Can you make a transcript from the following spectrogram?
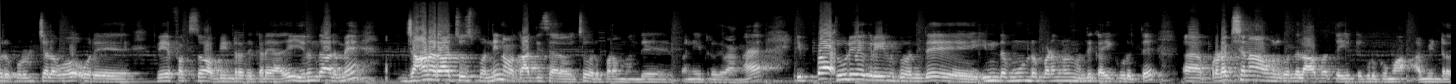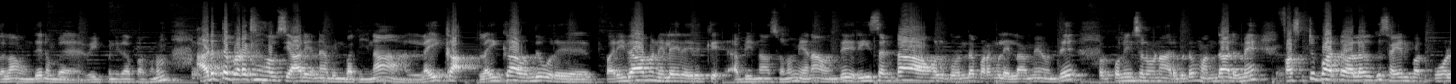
ஒரு பொருட்செலவோ ஒரு வேஃபக்ஸோ அப்படின்றது கிடையாது. இருந்தாலுமே ஜானரா சூஸ் பண்ணி நம்ம கார்த்தி சாரை வச்சு ஒரு படம் வந்து பண்ணிட்டு இருக்கிறாங்க. இப்போ ஸ்டூடியோ கிரீனுக்கு வந்து இந்த மூன்று படங்களும் வந்து கை கொடுத்து ப்ரொடக்ஷனாக அவங்களுக்கு வந்து லாபத்தை ஈட்டு கொடுக்குமா அப்படின்றதெல்லாம் வந்து நம்ம வெயிட் பண்ணி தான் பார்க்கணும். அடுத்த ப்ரொடக்ஷன் ஹவுஸ் யார் என்ன அப்படின்னு பார்த்தீங்கன்னா லைக்கா லைக்கா வந்து ஒரு பரிதாப நிலையில் இருக்குது அப்படின்னு தான் சொன்னோம் ஏன்னா வந்து ரீசெண்டாக அவங்களுக்கு வந்த படங்கள் எல்லாமே வந்து பொன்னியின் செல்வனா இருக்கட்டும் வந்தாலுமே ஃபர்ஸ்ட் பார்ட் அளவுக்கு செகண்ட் பார்ட் போல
